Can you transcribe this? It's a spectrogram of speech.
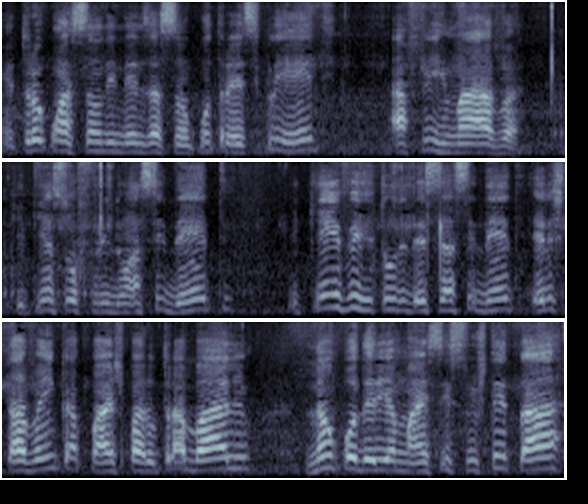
entrou com ação de indenização contra esse cliente, afirmava que tinha sofrido um acidente e que, em virtude desse acidente, ele estava incapaz para o trabalho, não poderia mais se sustentar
